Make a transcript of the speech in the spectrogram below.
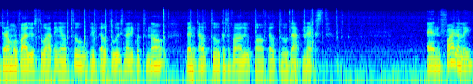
there are more values to add in L2, if L2 is not equal to null, then L2 gets a value of L2 that next. And finally,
